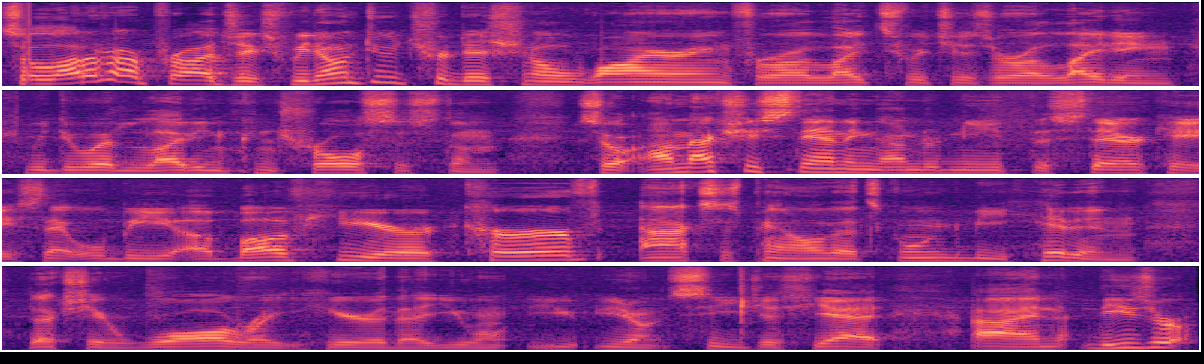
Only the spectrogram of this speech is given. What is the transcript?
So a lot of our projects, we don't do traditional wiring for our light switches or our lighting. We do a lighting control system. So I'm actually standing underneath the staircase that will be above here, curved access panel that's going to be hidden. There's actually a wall right here that you, won't, you, you don't see just yet. Uh, and these are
